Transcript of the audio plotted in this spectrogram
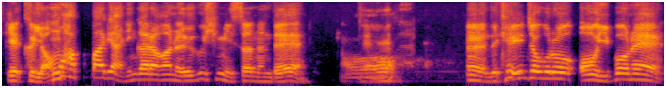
이게 그 영화빨이 아닌가라고 하는 의구심이 있었는데 어, 네, 근데 개인적으로 어 이번에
